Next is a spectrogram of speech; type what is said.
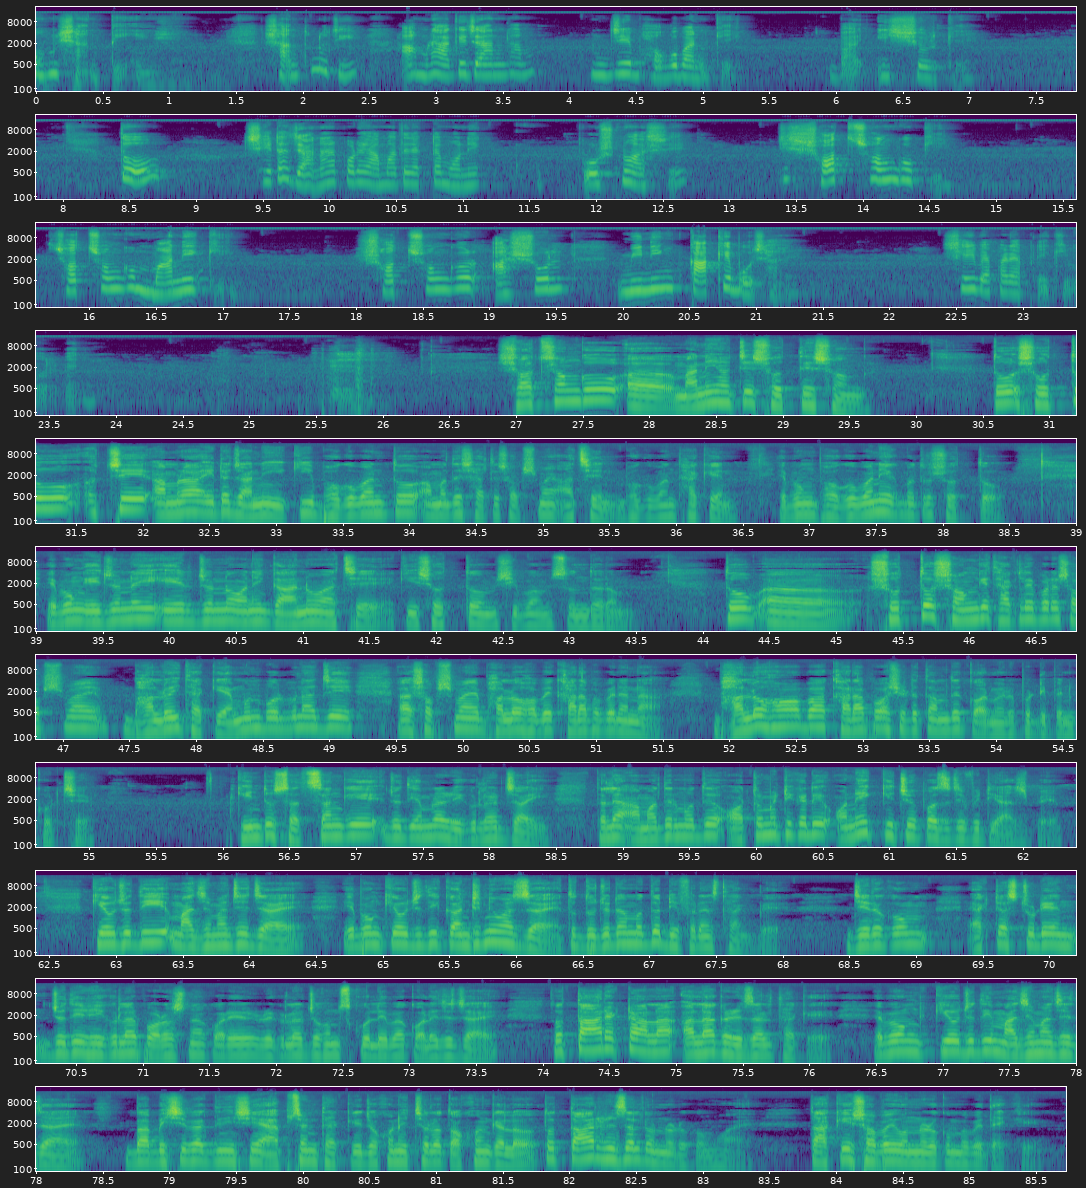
ওম শান্তি। শান্তনুজি, আমরা আগে জানলাম যে ভগবানকে বা ঈশ্বরকে। তো সেটা জানার পরে আমাদের একটা মনে প্রশ্ন আসে যে সৎসঙ্গ কী? সৎসঙ্গ মানে কি? সৎসঙ্গর আসল মিনিং কাকে বোঝায়? সেই ব্যাপারে আপনি কি বলবেন? সৎসঙ্গ মানে হচ্ছে সত্যের সঙ্গ। তো সত্য হচ্ছে আমরা এটা জানি কি ভগবান তো আমাদের সাথে সবসময় আছেন, ভগবান থাকেন এবং ভগবানই একমাত্র সত্য। এবং এই জন্যই এর জন্য অনেক গানও আছে কি সত্যম শিবম সুন্দরম। তো সত্য সঙ্গে থাকলে পরে সবসময় ভালোই থাকে। এমন বলব না যে সবসময় ভালো হবে, খারাপ হবে না না। ভালো হওয়া বা খারাপ হওয়া সেটা তো আমাদের কর্মের উপর ডিপেন্ড করছে। কিন্তু সৎসঙ্গে যদি আমরা রেগুলার যাই, তাহলে আমাদের মধ্যে অটোমেটিক্যালি অনেক কিছু পজিটিভিটি আসবে। কেউ যদি মাঝে মাঝে যায় এবং কেউ যদি কন্টিনিউয়াস যায়, তো দুজনের মধ্যে ডিফারেন্স থাকবে। যেরকম একটা স্টুডেন্ট যদি রেগুলার পড়াশোনা করে রেগুলার যখন স্কুলে বা কলেজে যায়, তো তার একটা আলা, আলাগ রেজাল্ট থাকে। এবং কেউ যদি মাঝে মাঝে যায় বা বেশিরভাগ দিনই সে অ্যাবসেন্ট থাকে, যখন ইচ্ছে হলো তখন গেল, তো তার রেজাল্ট অন্যরকম হয়। তাকে সবাই অন্যরকমভাবে দেখে।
